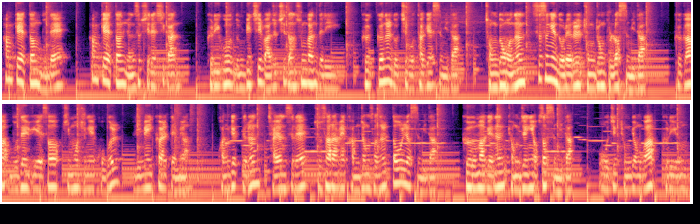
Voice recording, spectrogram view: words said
함께했던 무대, 함께했던 연습실의 시간, 그리고 눈빛이 마주치던 순간들이 그 끈을 놓지 못하게 했습니다. 정동원은 스승의 노래를 종종 불렀습니다. 그가 무대 위에서 김호중의 곡을 리메이크할 때면 관객들은 자연스레 두 사람의 감정선을 떠올렸습니다. 그 음악에는 경쟁이 없었습니다. 오직 존경과 그리움,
